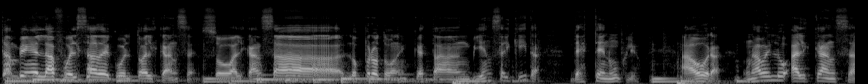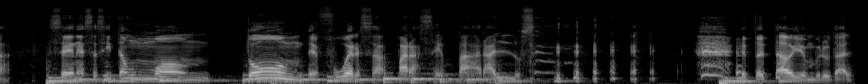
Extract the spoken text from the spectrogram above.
también es la fuerza de corto alcance. So, alcanza los protones que están bien cerquita de este núcleo. Ahora, una vez lo alcanza, se necesita un montón de fuerza para separarlos. Esto está bien brutal.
